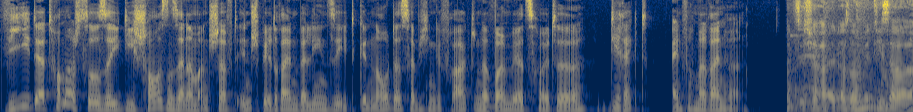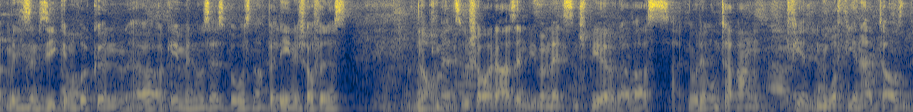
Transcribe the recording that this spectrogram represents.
Wie der Thomas so die Chancen seiner Mannschaft in Spiel 3 in Berlin sieht, genau das habe ich ihn gefragt und da wollen wir jetzt heute direkt einfach mal reinhören. Mit Sicherheit. Also mit, dieser, mit diesem Sieg im Rücken äh, gehen wir nur selbstbewusst nach Berlin. Ich hoffe, dass noch mehr Zuschauer da sind wie beim letzten Spiel. Da war es halt nur der Unterrang, vier, nur viereinhalbtausend.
